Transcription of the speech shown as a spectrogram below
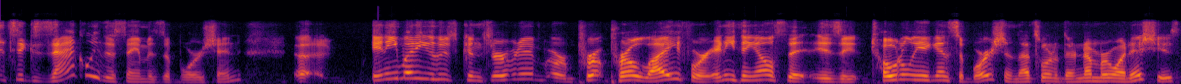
it's exactly the same as abortion. Uh, anybody who's conservative or pro pro life or anything else that is totally against abortion, that's one of their number one issues.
